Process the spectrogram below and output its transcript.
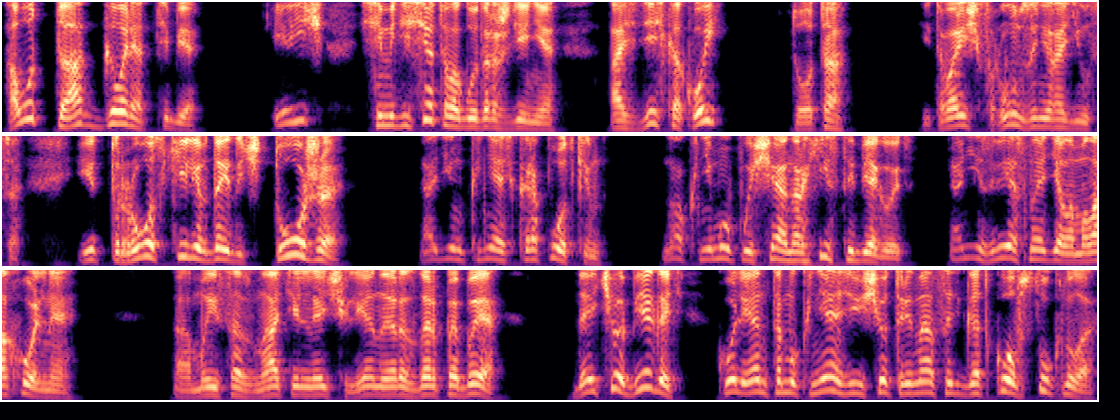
А вот так говорят тебе. Ильич 70-го года рождения, а здесь какой? То-то. И товарищ Фрунзе не родился. И Троцкий Лев Давидович тоже. Один князь Кропоткин но к нему пущай анархисты бегают. Они известное дело малохольное. А мы сознательные члены РСДРПБ. Да и чё бегать, коли энтому князю еще тринадцать годков стукнуло?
